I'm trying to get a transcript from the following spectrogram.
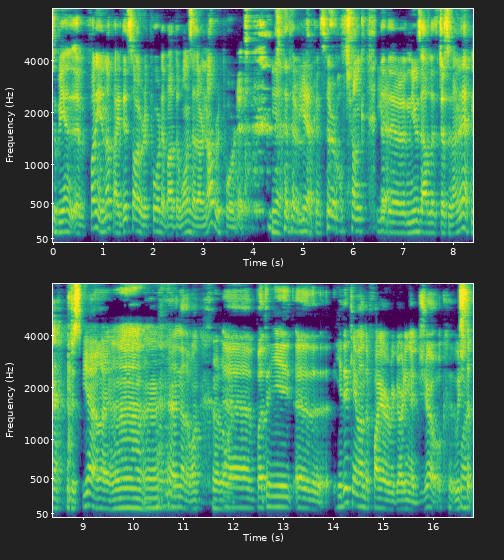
To be uh, funny enough, I did saw a report about the ones that are not reported. Yeah. There's Yeah. a considerable chunk Yeah. that the news outlets just like, eh, nah, just Yeah. Like uh, another one. another one. Uh, but he uh, he did came under fire regarding a joke, which What? the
